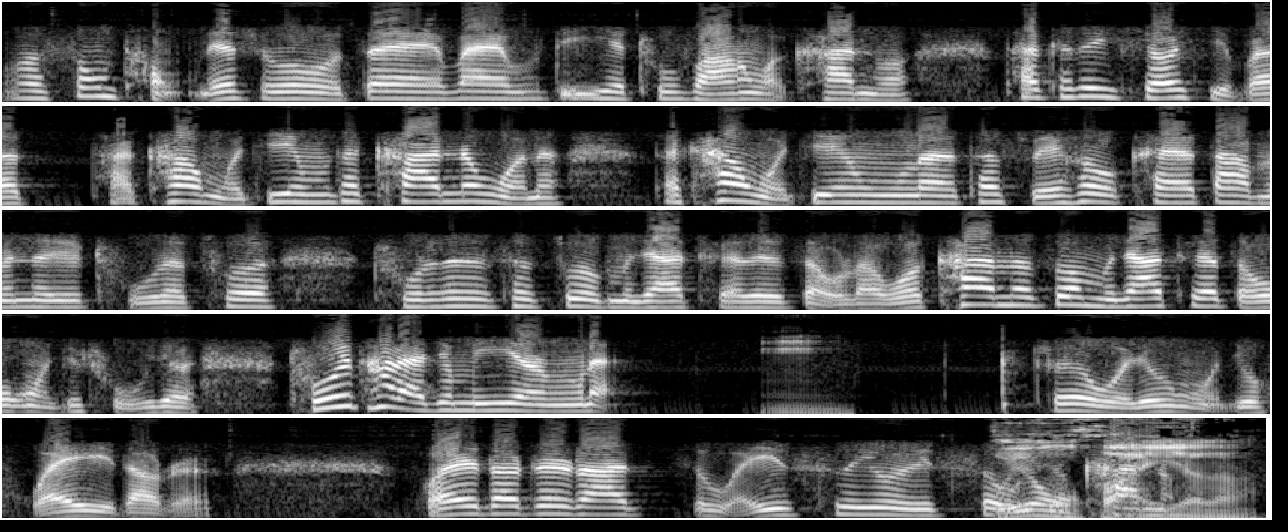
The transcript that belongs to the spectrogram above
我送桶的时候，我在外屋地下厨房，我看着他跟他小媳妇，他看我进屋，他看着我呢，他看我进屋了，他随后开大门他就出来，出。出来，他坐我们家车就走了。我看他坐我们家车走，我就出去了。出去，他俩就没影了。嗯，所以我就我就怀疑到这儿，怀疑到这儿了。我一次又一次，不用怀疑了，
